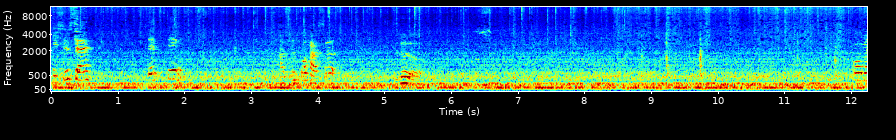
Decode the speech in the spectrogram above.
มีชื่อแซงเด็ดติ้งหาซื้อก็หาซื้อ热，โก้ไหม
